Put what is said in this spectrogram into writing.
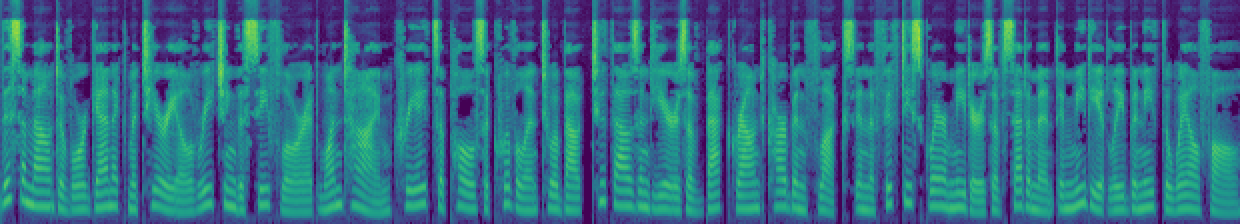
This amount of organic material reaching the seafloor at one time creates a pulse equivalent to about 2,000 years of background carbon flux in the 50 square meters of sediment immediately beneath the whale fall.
